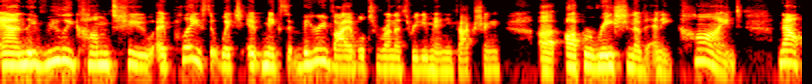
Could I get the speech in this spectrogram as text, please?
and they've really come to a place at which it makes it very viable to run a 3D manufacturing uh, operation of any kind. Now,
